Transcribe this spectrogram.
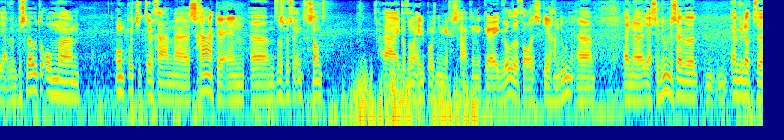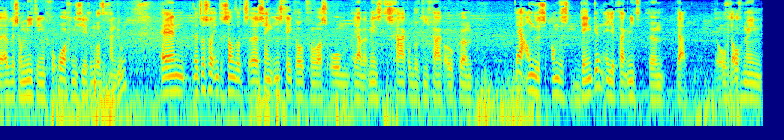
ja, we besloten om ehm, om een potje te gaan uh, schaken. En uh, het was best wel interessant. Uh, ik had al een hele poos niet meer geschaakt en ik, ik wilde dat al eens een keer gaan doen. Ehm, en ja, zodoende zijn we, hebben we, dat, hebben we zo'n meeting georganiseerd om dat te gaan doen. En het was wel interessant dat zijn insteek er ook van was om ja, met mensen te schaken, omdat die vaak ook um, ja, anders, anders denken. En je hebt vaak niet, ja, over het algemeen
